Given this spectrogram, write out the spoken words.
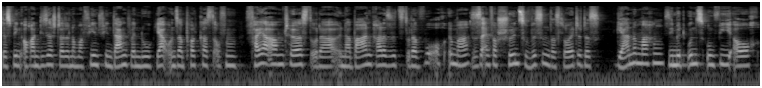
Deswegen auch an dieser Stelle nochmal vielen, vielen Dank, wenn du ja unseren Podcast auf dem Feierabend hörst oder in der Bahn gerade sitzt oder wo auch immer. Es ist einfach schön zu wissen, dass Leute das gerne machen, sie mit uns irgendwie auch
